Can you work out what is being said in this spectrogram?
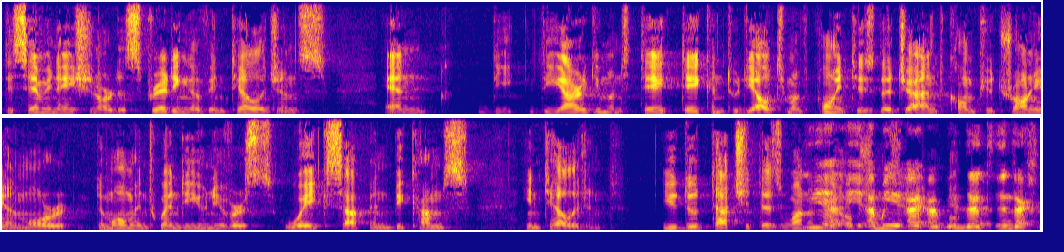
dissemination or the spreading of intelligence, and the the argument take, taken to the ultimate point is the giant computronium, or the moment when the universe wakes up and becomes intelligent. You do touch it as one yeah, of the I mean, I, I, that's in fact,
